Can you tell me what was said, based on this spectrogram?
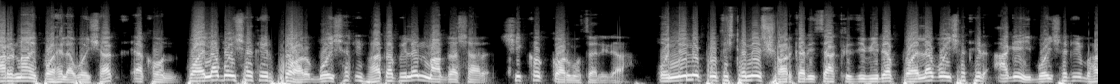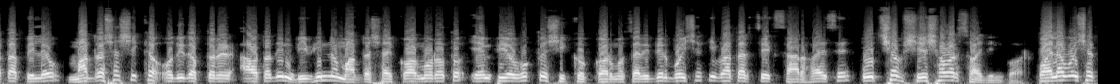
আর নয় পহেলা বৈশাখ। এখন পয়লা বৈশাখের পর বৈশাখী ভাতা পেলেন মাদ্রাসার শিক্ষক কর্মচারীরা। অন্যান্য প্রতিষ্ঠানের সরকারি চাকরিজীবীরা পয়লা বৈশাখের আগেই বৈশাখী ভাতা পেলেও মাদ্রাসা শিক্ষা অধিদপ্তরের আওতাধীন বিভিন্ন মাদ্রাসায় কর্মরত এমপিওভুক্ত শিক্ষক কর্মচারীদের বৈশাখী ভাতার চেক সার হয়েছে। উৎসব শেষ হওয়ার ছয় দিন পর। পয়লা বৈশাখ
